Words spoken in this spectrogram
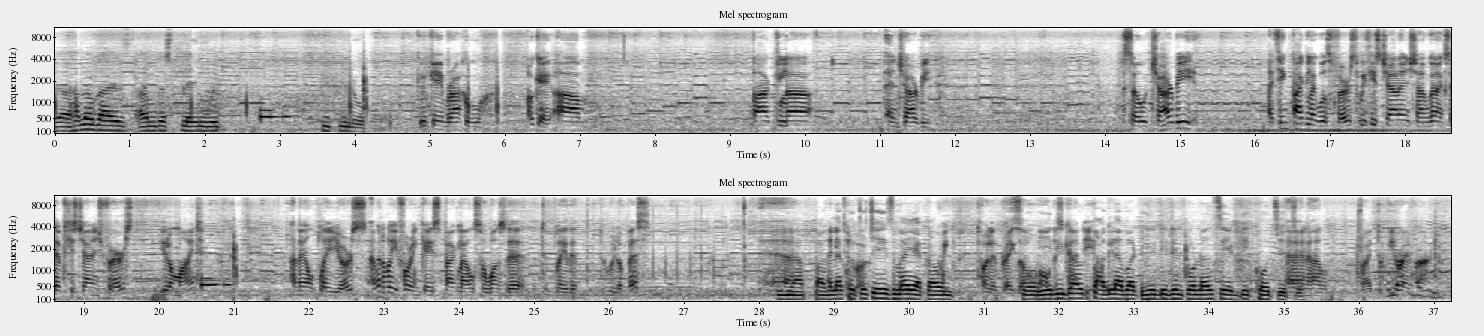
Yeah, hello guys. I'm just playing with Pipilo. Good game, Rahu. Okay, um, Pagla and Charby. So Charby, I think Pagla was first with his challenge. So I'm gonna accept his challenge first, you don't mind. And then I'll play yours. I'm gonna play four in case Pagla also wants the, to play the, the Ruy Lopez. Yeah, Pagla to is my account. toilet break. So he read out. Pagla, but he didn't pronounce it the And Kocheche. I'll try to be right back.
